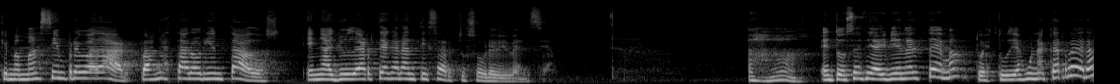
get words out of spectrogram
que mamá siempre va a dar van a estar orientados en ayudarte a garantizar tu sobrevivencia. Ajá. Entonces de ahí viene el tema, tú estudias una carrera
